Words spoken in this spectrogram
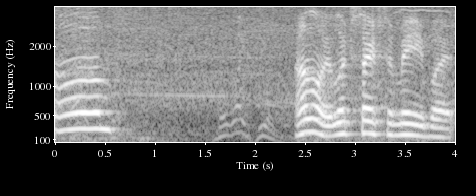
Um, The right fielder, I don't know. It looks safe to me, but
